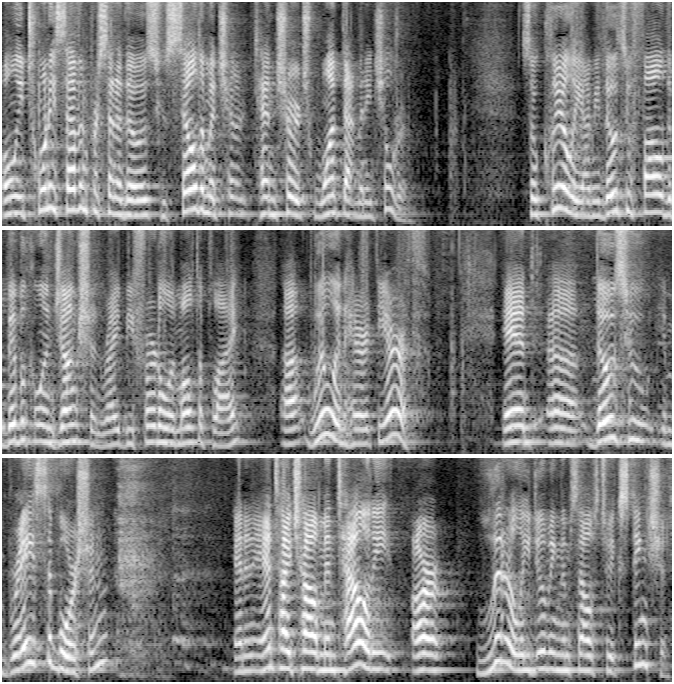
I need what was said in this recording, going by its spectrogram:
Only 27% of those who seldom attend church want that many children. So clearly, I mean, those who follow the biblical injunction, right, be fertile and multiply, uh, will inherit the earth. And uh, those who embrace abortion and an anti child mentality are literally dooming themselves to extinction.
